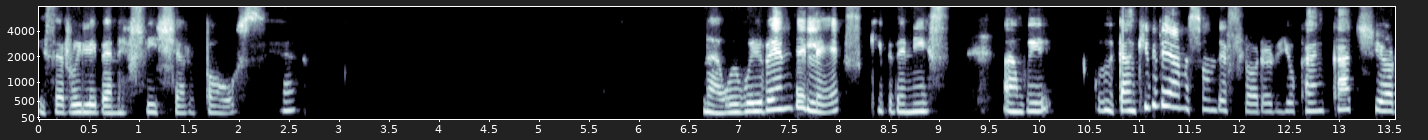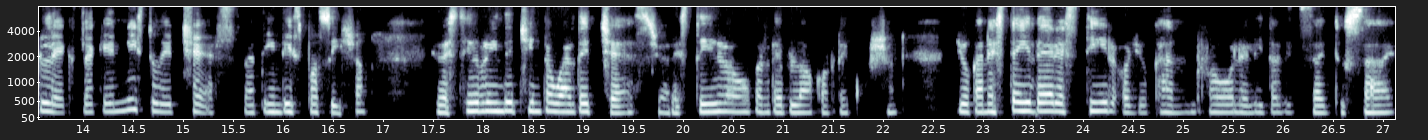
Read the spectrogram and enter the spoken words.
it's a really beneficial pose. Yeah? Now we will bend the legs, keep the knees, and we, we can keep the arms on the floor or you can catch your legs like a knees to the chest, but in this position. You still bring the chin toward the chest, you are still over the block or the cushion. You can stay there still or you can roll a little bit side to side.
